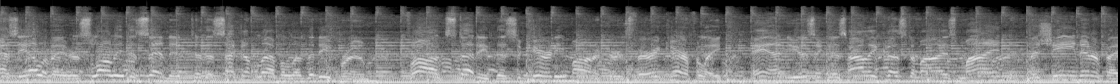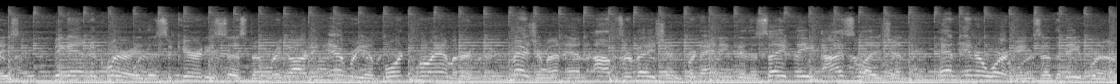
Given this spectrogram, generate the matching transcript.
As the elevator slowly descended to the second level of the deep room, Phrog studied the security monitors very carefully and, using his highly customized mind-machine interface, began to query the security system regarding every important parameter, measurement, and observation pertaining to the safety, isolation, and inner workings of the deep room.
